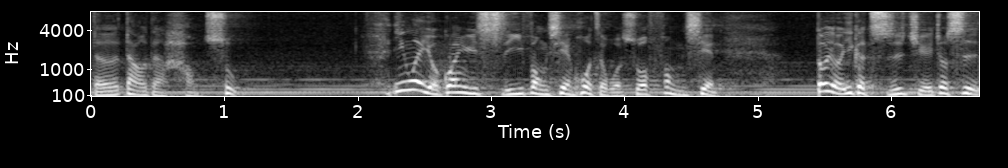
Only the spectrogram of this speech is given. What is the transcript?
得到的好处，因为有关于十一奉献，或者我说奉献。都有一个直觉，就是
